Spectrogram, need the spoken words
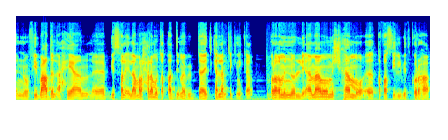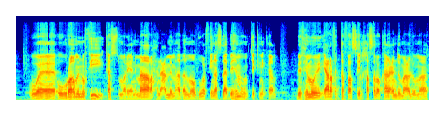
إنه في بعض الأحيان آه، بيصل إلى مرحلة متقدمة بيبدأ يتكلم technical برغم إنه اللي أمامه مش هامه آه، التفاصيل اللي بيذكرها ورغم إنه في كاستمر يعني ما راح نعمم هذا الموضوع في ناس لا بهمهم تكنيكال بيفهموا يعرف التفاصيل خاصه لو كان عنده معلومات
